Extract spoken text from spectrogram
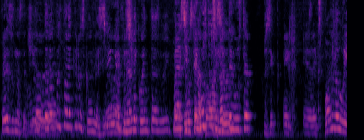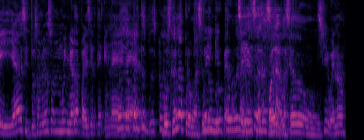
pero eso no está chido. No, pero pues, ¿para qué lo escondes? Sí, güey, Al pues, final de cuentas, güey. Que si te gusta o si no te gusta, pues eh, eh, eh, exponlo, güey. Y ya, si tus amigos son muy mierda para decirte que nada. Güey, aparte, pues, como- buscar la aprobación Güey, de un grupo, güey, Sí, se es demasiado Sí, güey, no.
